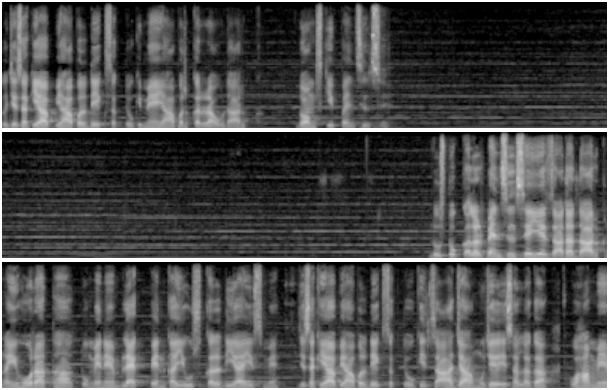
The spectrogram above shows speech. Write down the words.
तो जैसा कि आप यहाँ पर देख सकते हो कि मैं यहाँ पर कर रहा हूँ डार्क डॉम्स की पेंसिल से। दोस्तों कलर पेंसिल से ये ज़्यादा डार्क नहीं हो रहा था तो मैंने ब्लैक पेन का यूज़ कर दिया है इसमें। जैसा कि आप यहाँ पर देख सकते हो कि जहाँ जहाँ मुझे ऐसा लगा, वहाँ मैं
